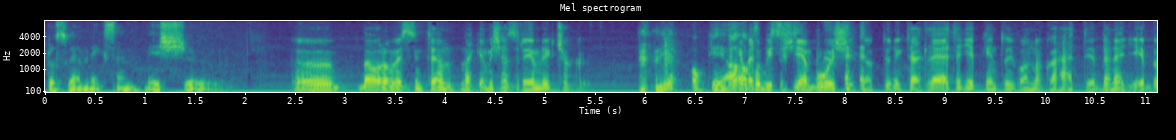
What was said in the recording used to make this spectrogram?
rosszul emlékszem, és Ö, bevallom őszintén, nekem is ez rémlik, csak Ja, Oké, okay. akkor biztos ilyen bullshitnak tűnik, tehát lehet egyébként, hogy vannak a háttérben egyéb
